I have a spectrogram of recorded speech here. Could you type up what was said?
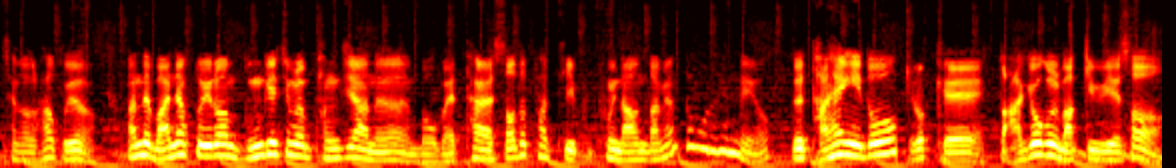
생각을 하고요. 아, 근데 만약 또 이런 뭉개짐을 방지하는 뭐 메탈 서드파티 부품이 나온다면 또 모르겠네요. 근데 다행히도 이렇게 또 악용을 막기 위해서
